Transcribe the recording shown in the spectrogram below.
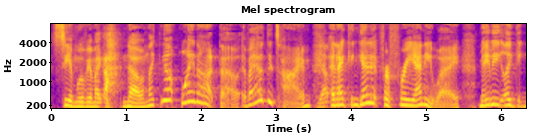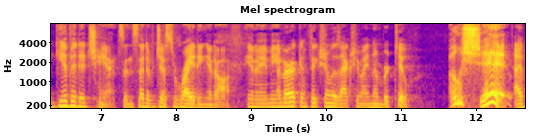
see a movie, I'm like, ah, no. I'm like, no, why not though? If I have the time Yep. and I can get it for free anyway, maybe like give it a chance instead of just writing it off. You know what I mean? American Fiction was actually my number two. Oh shit! I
